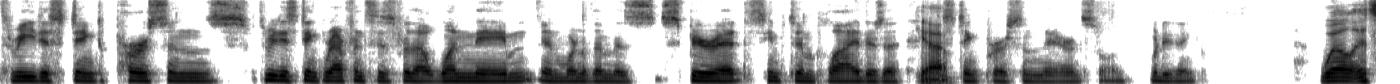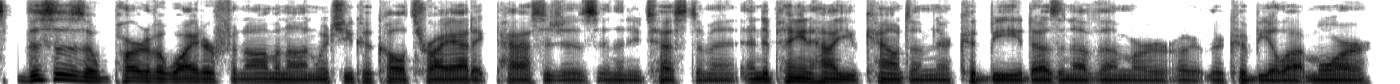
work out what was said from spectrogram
three distinct persons, three distinct references for that one name, and one of them is Spirit. Seems to imply there's a yeah. distinct person there, and so on. What do you think? Well, it's this is a part of a wider phenomenon which you could call triadic passages in the New Testament, and depending how you count them, there could be a dozen of them, or, or there could be a lot more.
